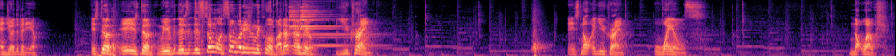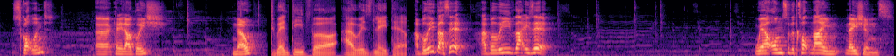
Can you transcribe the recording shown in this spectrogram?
enjoy the video. It's done. It is done. We've there's there's someone somebody's in the club. I don't know who. Ukraine. It's not a Ukraine. Wales. Not Welsh. Scotland. Uh, Kenny Dalglish. No. 24 hours later. I believe that's it. I believe that is it. We are on to the top nine nations.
